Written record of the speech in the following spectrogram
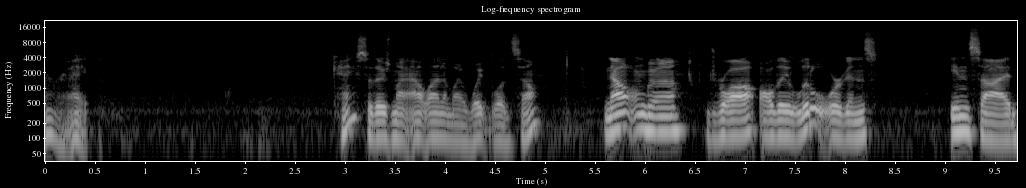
All right. Okay, so there's my outline of my white blood cell. Now I'm to draw all the little organs inside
